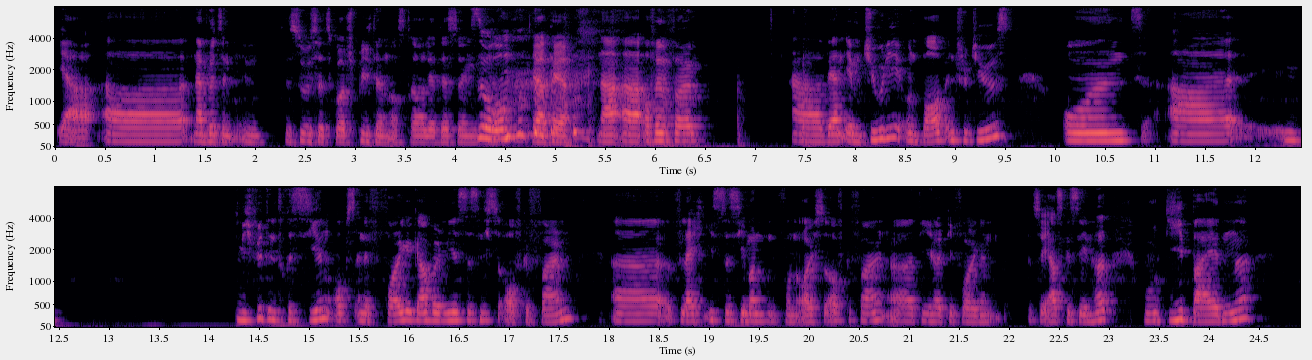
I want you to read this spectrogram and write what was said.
ja, äh, nein, Blödsinn, in The Suicide Squad spielt er in Australien, deswegen. so rum. Ja, okay, ja. Na, äh, auf jeden Fall äh, werden eben Judy und Bob introduced und äh, mich würde interessieren, ob es eine Folge gab, weil mir ist das nicht so aufgefallen. Äh, vielleicht ist das jemandem von euch so aufgefallen, äh, die halt die Folgen zuerst gesehen hat, wo die beiden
